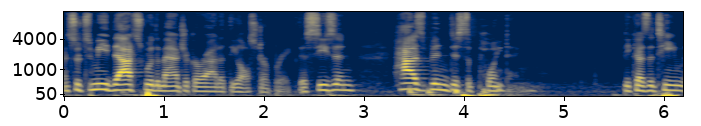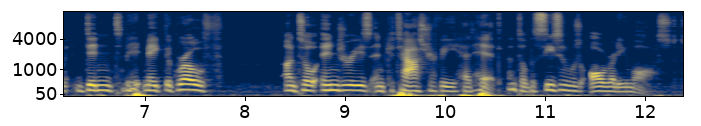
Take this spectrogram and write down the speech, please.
And so to me, that's where the Magic are at at the All Star break. This season has been disappointing because the team didn't make the growth until injuries and catastrophe had hit, until the season was already lost.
